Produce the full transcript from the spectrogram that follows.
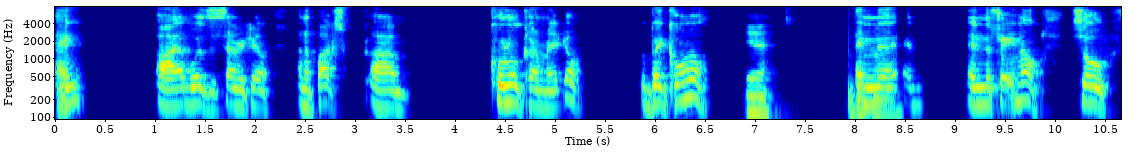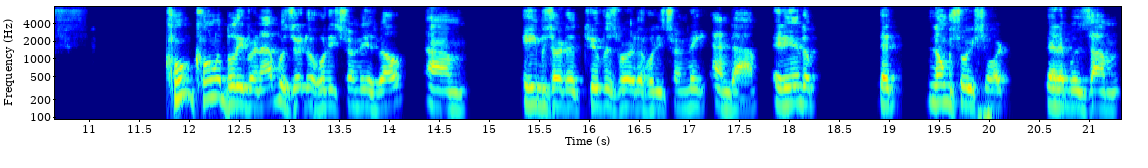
And I was a semi final and I boxed um, Conal Carmichael, the big Conal, Yeah. in the, in, in the final. So, Col- believe it or not, was out of Holy Trinity as well. Um, he was out of two of us were out of Holy Trinity, and uh, it ended up that long story short that it was um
